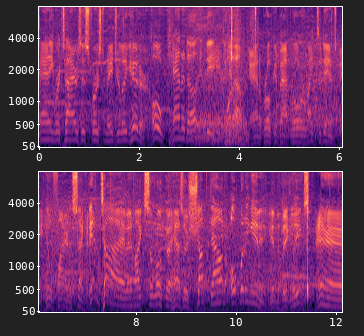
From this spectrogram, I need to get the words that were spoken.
And he retires his first major league hitter. Oh, Canada indeed. One out. And a broken bat roller right to Dansby. He'll fire to second in time. And Mike Soroka has a shutdown opening inning in the big leagues. And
